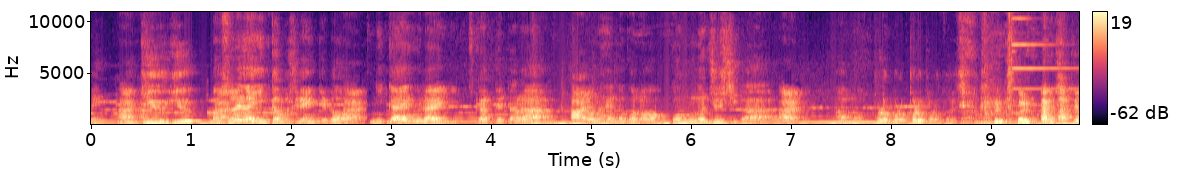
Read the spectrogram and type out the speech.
て、はい。ぎゅうぎゅう。まあ、はい。それがいいんかもしれんけど、はい。2回ぐらい使ってたら、はい。この辺のこのゴムの樹脂い。が、はい。あのポロポロポロポロ取れて取れてきて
